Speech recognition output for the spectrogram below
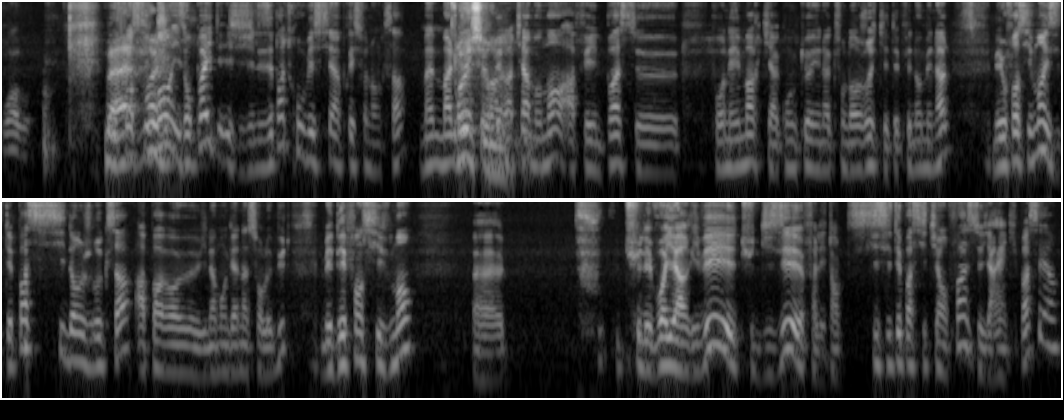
Waouh. bah, moi, je- ils ont pas été, je les ai pas trouvés si impressionnants que ça. Même malgré Oui, que vrai. Verratti, à un moment, a fait une passe euh, pour Neymar qui a conclu une action dangereuse qui était phénoménale. Mais offensivement, ils n'étaient pas si dangereux que ça, à part euh, évidemment Ghana sur le but. Mais défensivement, euh, tu les voyais arriver et tu te disais, fallait si c'était pas City en face, il n'y a rien qui passait. hein.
